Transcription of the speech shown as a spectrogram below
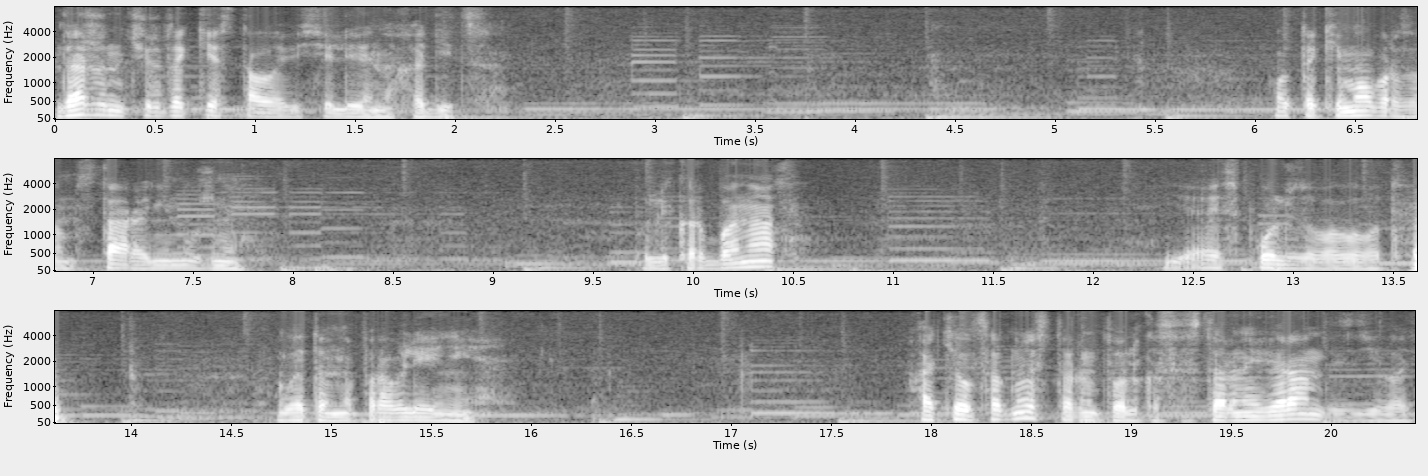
Даже на чердаке стало веселее находиться. Вот таким образом старый ненужный поликарбонат я использовал вот в этом направлении. Хотел с одной стороны только, со стороны веранды сделать,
